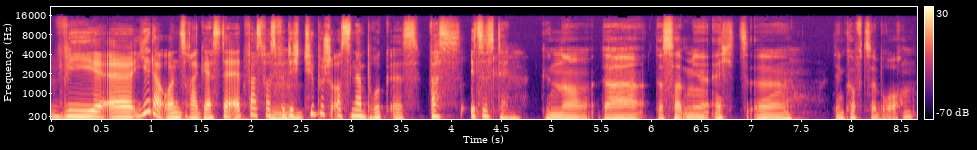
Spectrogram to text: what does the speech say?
wie äh, jeder unserer Gäste, etwas, was mhm. für dich typisch Osnabrück ist. Was ist es denn? Genau, da, das hat mir echt äh, den Kopf zerbrochen.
